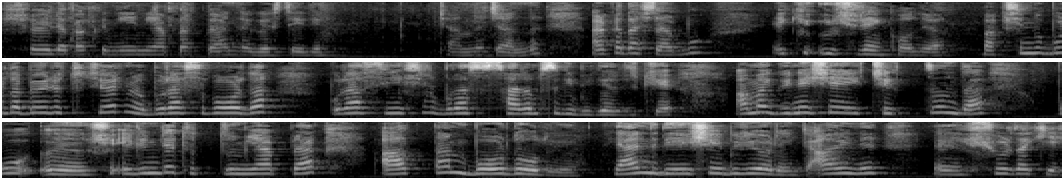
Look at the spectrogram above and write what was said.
Şöyle bakın yeni yapraklarını da göstereyim. Canlı canlı. Arkadaşlar bu 2-3 renk oluyor. Bak şimdi burada böyle tutuyorum ya. Burası bordo. Burası yeşil. Burası sarımsı gibi gözüküyor. Ama güneşe çıktığında bu e, şu elimde tuttuğum yaprak alttan bordo oluyor. Yani değişebiliyor rengi. Aynı e, şuradaki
